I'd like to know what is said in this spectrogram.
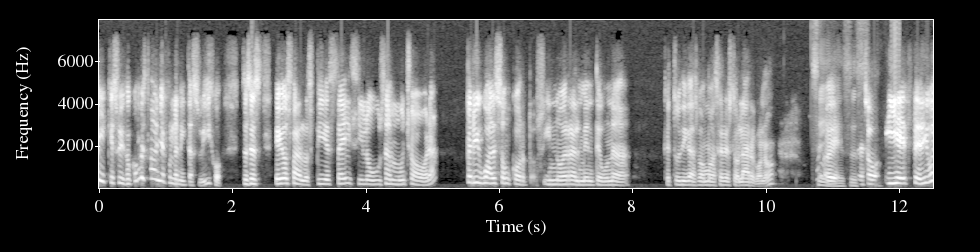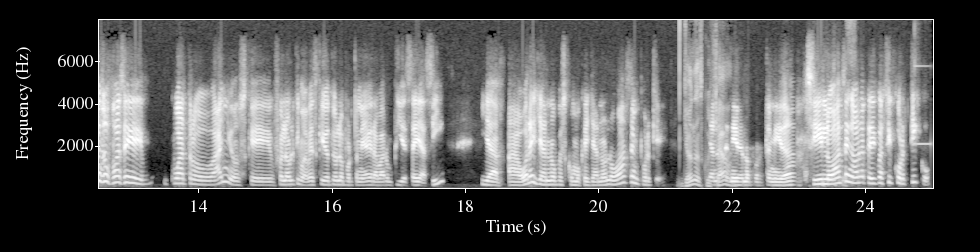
ay, que su hijo, ¿cómo está doña fulanita, su hijo? Entonces ellos para los PSA sí lo usan mucho ahora, pero igual son cortos y no es realmente una que tú digas, vamos a hacer esto largo, ¿no? Sí, eh, eso, es... Y te digo, eso fue hace cuatro años, que fue la última vez que yo tuve la oportunidad de grabar un PSA así, y ahora ya no, pues como que ya no lo hacen porque yo no he escuchado. Ya no he la oportunidad. Sí, lo hacen ahora, te digo así cortico,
